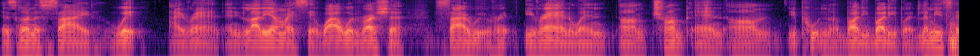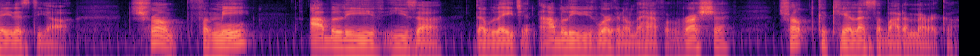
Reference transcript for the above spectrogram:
is going to side with Iran. And a lot of y'all might say, why would Russia side with Iran when um, Trump and um, Putin are buddy buddy? But let me tell you this to y'all Trump, for me, I believe he's a double agent. I believe he's working on behalf of Russia. Trump could care less about America.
